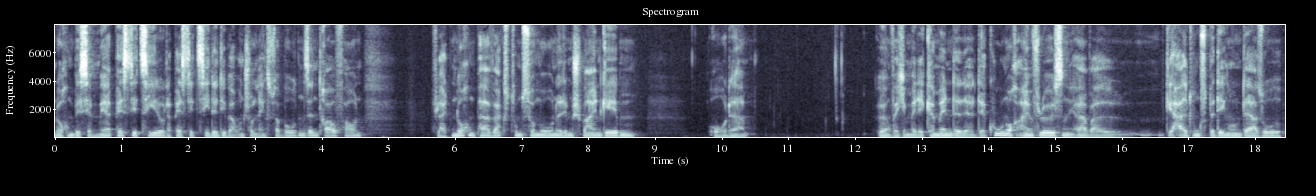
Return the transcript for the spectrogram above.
noch ein bisschen mehr Pestizide oder Pestizide, die bei uns schon längst verboten sind, draufhauen vielleicht noch ein paar Wachstumshormone dem Schwein geben oder irgendwelche Medikamente der, der Kuh noch einflößen, ja, weil die Haltungsbedingungen da so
